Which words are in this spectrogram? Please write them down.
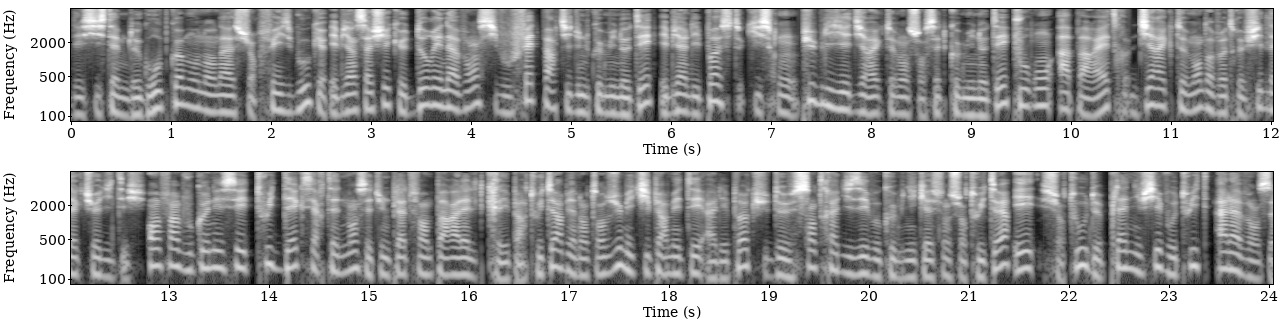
des systèmes de groupes comme on en a sur Facebook. Eh bien, sachez que dorénavant, si vous faites partie d'une communauté, eh bien, les posts qui seront publiés directement sur cette communauté pourront apparaître directement dans votre fil d'actualité. Enfin, vous connaissez TweetDeck, certainement, c'est une plateforme parallèle créée par Twitter, bien entendu, mais qui permettait à l'époque de centraliser vos communications sur Twitter et surtout de planifier vos tweets à l'avance.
